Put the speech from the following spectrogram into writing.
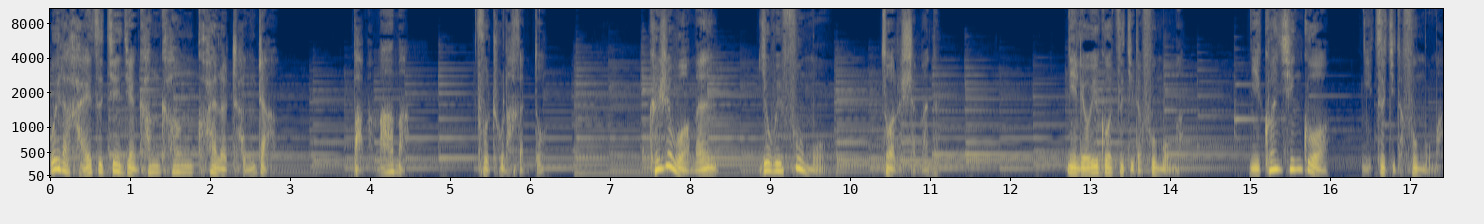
为了孩子健健康康、快乐成长，爸爸妈妈付出了很多。可是我们又为父母做了什么呢？你留意过自己的父母吗？你关心过你自己的父母吗？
